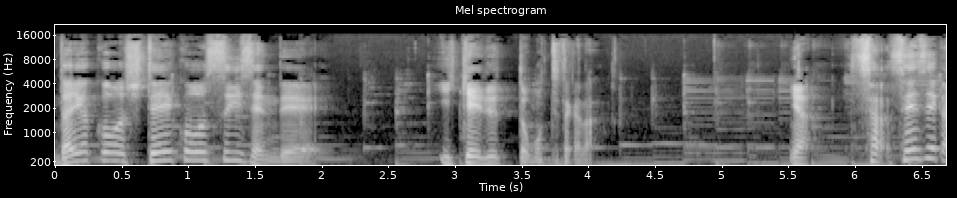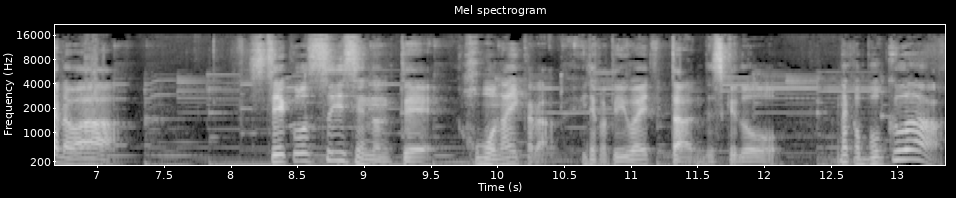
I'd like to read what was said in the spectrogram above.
大学を指定校推薦で行けると思ってたから。いや、さ、先生からは、指定校推薦なんてほぼないから、みたいなこと言われてたんですけど、なんか僕は、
